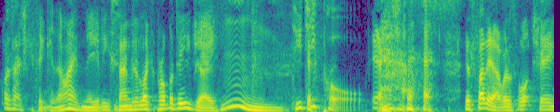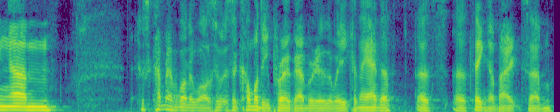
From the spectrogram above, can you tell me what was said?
I was actually thinking that I nearly sounded like a proper DJ. DJ Paul. Yeah. it's funny. I was watching. Um, I can't remember what it was. It was a comedy program earlier the week, and they had a thing about um,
